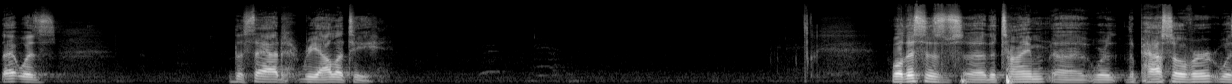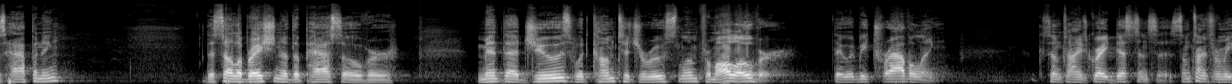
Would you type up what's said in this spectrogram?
That was the sad reality. Well, this is uh, the time uh, where the Passover was happening. The celebration of the Passover meant that Jews would come to Jerusalem from all over. They would be traveling sometimes great distances, sometimes from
